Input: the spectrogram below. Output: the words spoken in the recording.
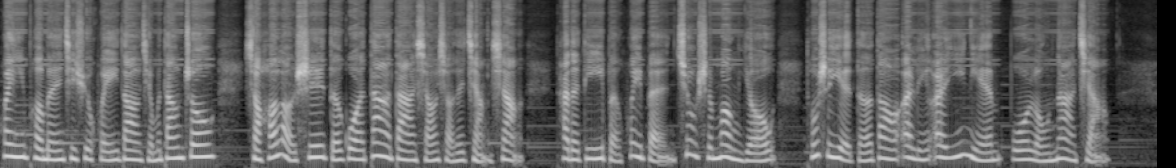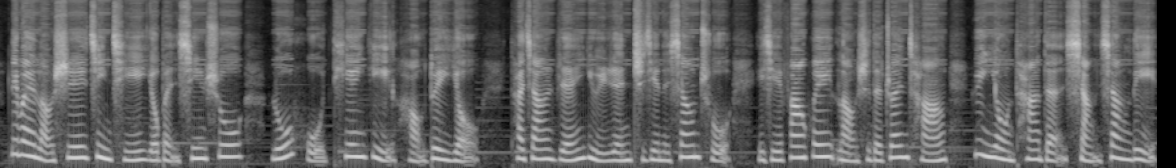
欢迎朋友们继续回到节目当中。小豪老师得过大大小小的奖项，他的第一本绘本就是《梦游》，同时也得到二零二一年波隆纳奖。另外，老师近期有本新书《如虎添翼好队友》，他将人与人之间的相处以及发挥老师的专长，运用他的想象力，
